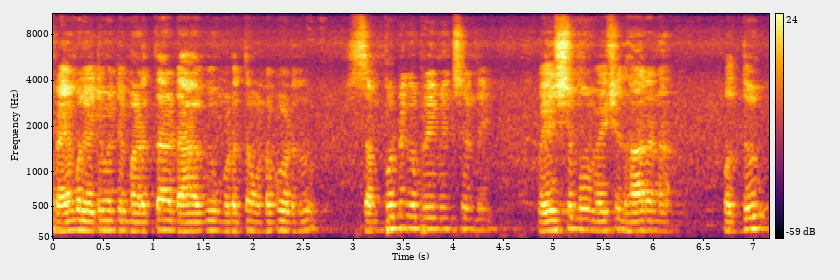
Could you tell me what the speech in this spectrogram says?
ప్రేమలో ఎటువంటి మడత డాగు ముడత ఉండకూడదు. సంపూర్ణంగా ప్రేమించండి. వేషము వేషధారణ వద్దు.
